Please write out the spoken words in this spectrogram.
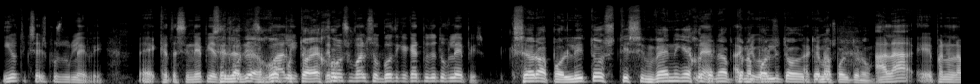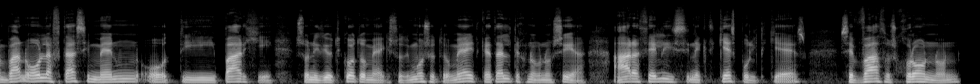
είναι ότι ξέρεις πώς δουλεύει. Ε, κατά συνέπεια, δεν δηλαδή, μπορεί να, έχω... δεν σου βάλει στον κώδικα κάτι που δεν το βλέπεις. Ξέρω απολύτως τι συμβαίνει, έχω ναι, τον, τον, απολύτω, τον απολύτω νόμο. Αλλά επαναλαμβάνω, όλα αυτά σημαίνουν ότι υπάρχει στον ιδιωτικό τομέα και στο δημόσιο τομέα η κατάλληλη τεχνογνωσία. Άρα θέλει συνεκτικές πολιτικές σε βάθος χρόνων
